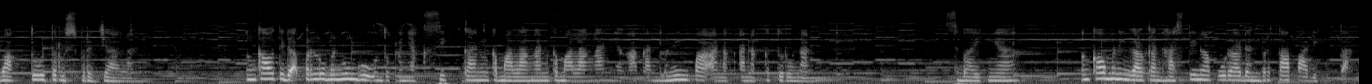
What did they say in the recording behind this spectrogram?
Waktu terus berjalan engkau tidak perlu menunggu untuk menyaksikan kemalangan-kemalangan yang akan menimpa anak-anak keturunanmu. Sebaiknya engkau meninggalkan Hastinapura dan bertapa di hutan.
